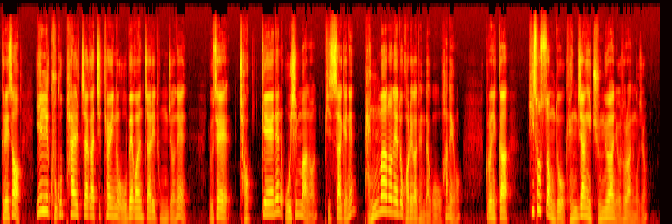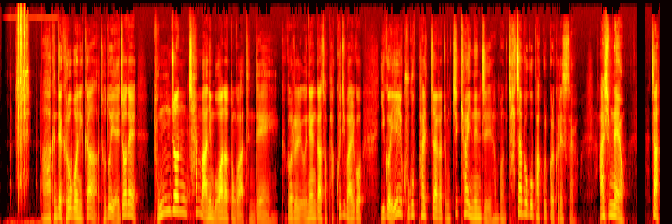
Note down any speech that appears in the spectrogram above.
그래서 1998자가 찍혀 있는 500원짜리 동전은 요새 적게는 50만 원, 비싸게는 100만 원에도 거래가 된다고 하네요. 그러니까 희소성도 굉장히 중요한 요소라는 거죠. 아, 근데 그러고 보니까 저도 예전에 동전 참 많이 모아놨던 것 같은데 그거를 은행 가서 바꾸지 말고 이거 1998자가 좀 찍혀 있는지 한번 찾아보고 바꿀 걸 그랬어요. 아쉽네요. 자,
